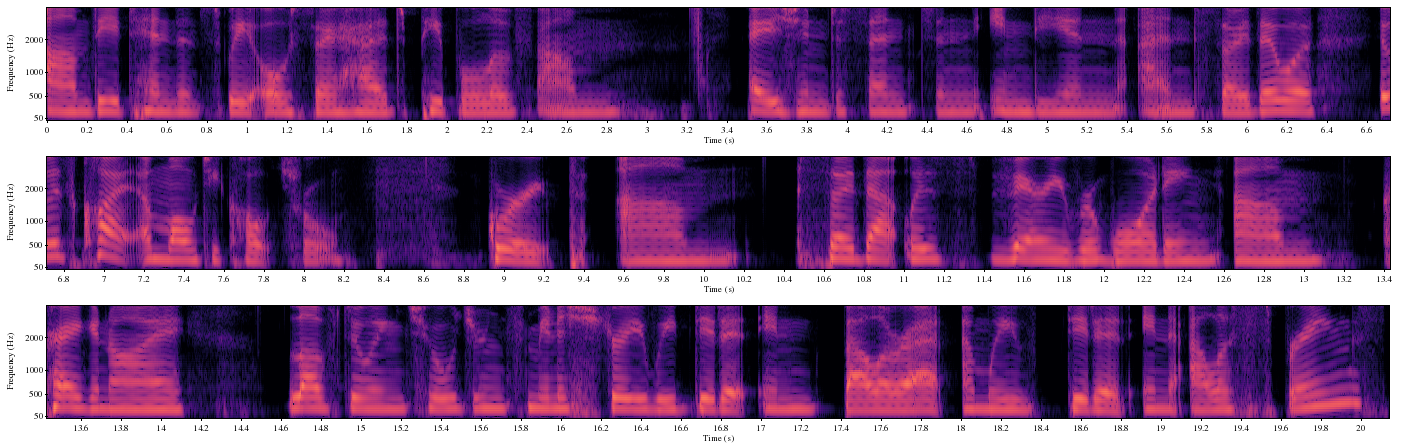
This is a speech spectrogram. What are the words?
um, the attendance, we also had people of um, Asian descent and Indian. And so there were, it was quite a multicultural group. Um, so that was very rewarding. Um, Craig and I love doing children's ministry. We did it in Ballarat and we did it in Alice Springs.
